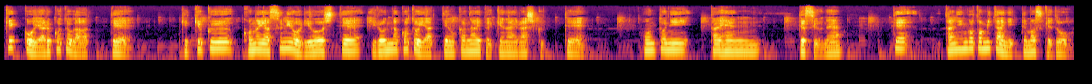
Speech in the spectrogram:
結構やることがあって、結局、この休みを利用していろんなことをやっておかないといけないらしくって、本当に大変ですよね。で、他人事みたいに言ってますけど、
